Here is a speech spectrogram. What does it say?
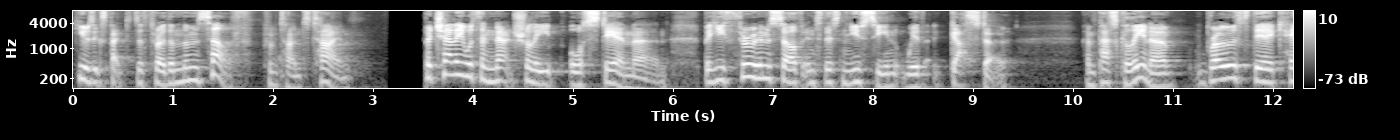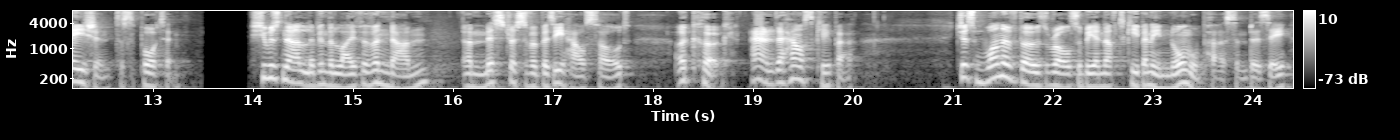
he was expected to throw them himself from time to time. Pacelli was a naturally austere man, but he threw himself into this new scene with gusto, and Pascalina rose to the occasion to support him. She was now living the life of a nun, a mistress of a busy household, a cook, and a housekeeper. Just one of those roles would be enough to keep any normal person busy,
